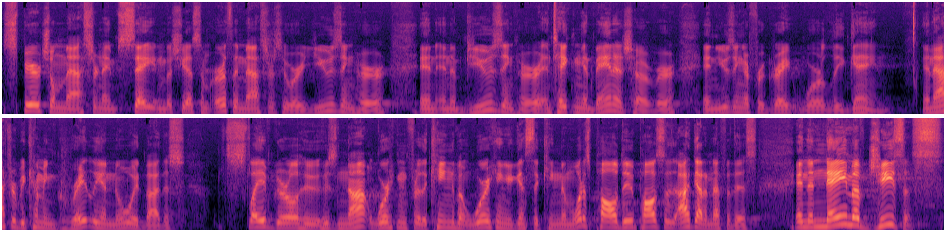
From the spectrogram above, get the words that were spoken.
spiritual master named Satan, but she has some earthly masters who are using her and, and abusing her and taking advantage of her and using her for great worldly gain. And after becoming greatly annoyed by this slave girl who, who's not working for the kingdom but working against the kingdom. What does Paul do? Paul says, I've got enough of this. In the name of Jesus,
